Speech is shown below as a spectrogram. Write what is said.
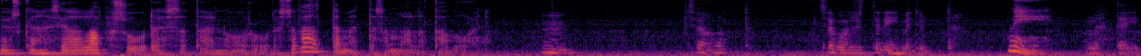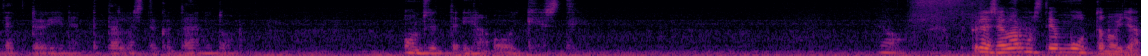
myöskään siellä lapsuudessa tai nuoruudessa välttämättä samalla tavoin. Mm. Se on totta. Se voi sitten ihmetyttää, Niin, kun lähtee itse töihin, että tällaistako tämä nyt on. On sitten ihan oikeasti. Joo. Kyllä se varmasti on muuttanut ja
